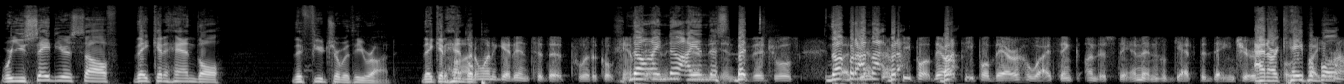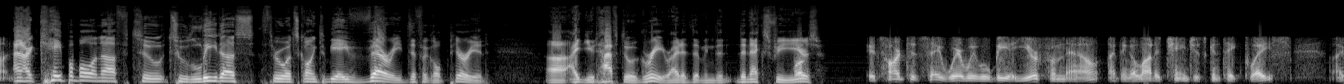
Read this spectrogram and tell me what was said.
where you say to yourself they can handle the future with Iran? They can handle. Well, I don't want to get into the political campaign. No, I know, and, I and understand, individuals. But, no, but, but yes, I'm not. There, are but, people, there but, are people there who I think understand and who get the danger and are capable and are capable enough to to lead us through what's going to be a very difficult period. Uh, I, you'd have to agree, right? I mean, the, the next few Well, years. It's hard to say where we will be a year from now. I think a lot of changes can take place. I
